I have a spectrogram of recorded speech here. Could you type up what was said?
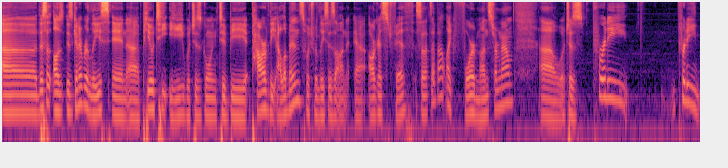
Uh, this is, going to release in uh, POTE, which is going to be Power of the Elements, which releases on uh, August 5th. So that's about like four months from now, uh, which is pretty pretty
